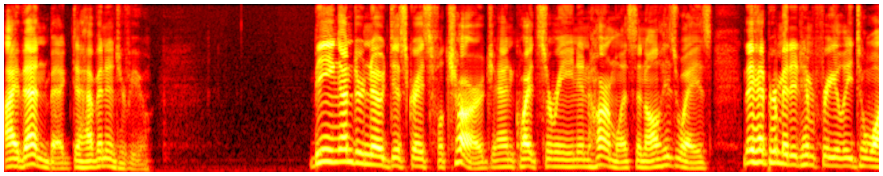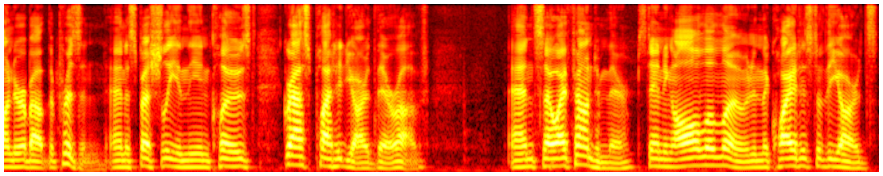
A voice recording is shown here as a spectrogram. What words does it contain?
I then begged to have an interview. Being under no disgraceful charge, and quite serene and harmless in all his ways, they had permitted him freely to wander about the prison, and especially in the enclosed, grass platted yard thereof. And so I found him there, standing all alone in the quietest of the yards,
